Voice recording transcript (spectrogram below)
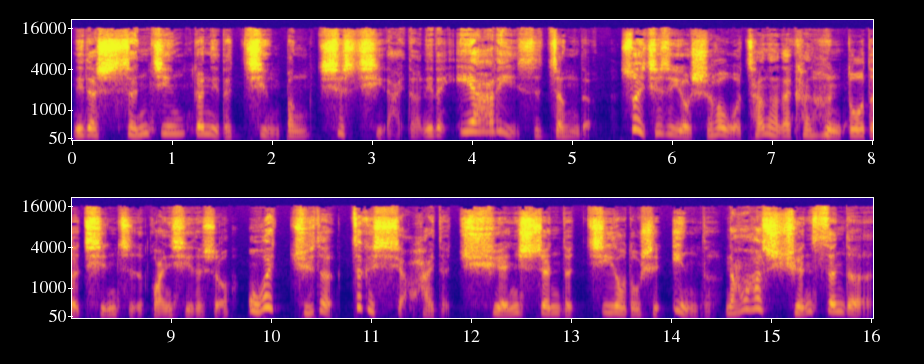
你的神经跟你的紧绷是起来的，你的压力是真的。所以其实有时候我常常在看很多的亲子关系的时候，我会觉得这个小孩的全身的肌肉都是硬的，然后他全身的。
